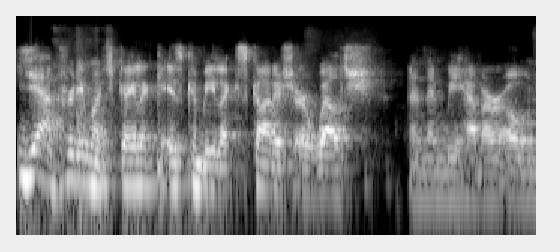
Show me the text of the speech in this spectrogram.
Yeah, pretty much. Gaelic is can be like Scottish or Welsh, and then we have our own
